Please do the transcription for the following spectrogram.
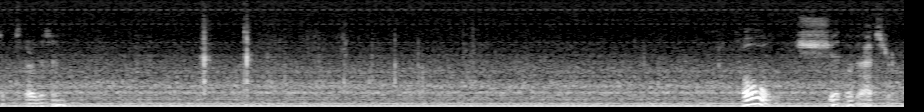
so let's throw this in. Holy shit, look at that string.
